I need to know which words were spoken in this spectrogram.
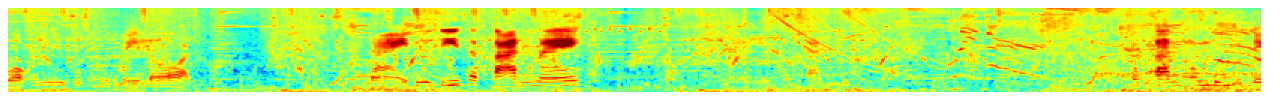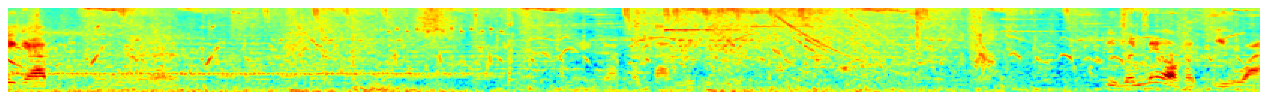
บอกเลยพวกมึงไม่รอด ไหนดูซิสตันไหมสตันสตันทะลุเลยครับไหนว่าสตันไม่ถึงหรือมันไม่ออกสกิลวะ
